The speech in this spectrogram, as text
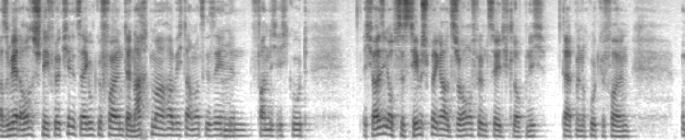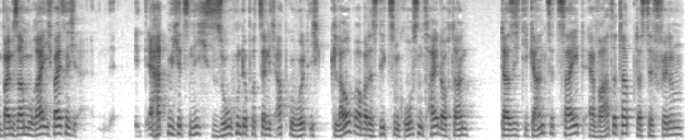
Also mir hat auch Schneeflöckchen jetzt sehr gut gefallen. Der Nachtmar habe ich damals gesehen, Mhm. den fand ich echt gut. Ich weiß nicht, ob Systemsprenger als Genrefilm zählt, ich glaube nicht. Der hat mir noch gut gefallen. Und beim Samurai, ich weiß nicht, er hat mich jetzt nicht so hundertprozentig abgeholt. Ich glaube aber, das liegt zum großen Teil auch daran, dass ich die ganze Zeit erwartet habe, dass der Film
